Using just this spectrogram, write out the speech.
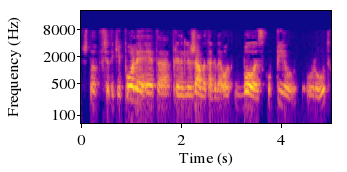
что все-таки поле это принадлежало, когда вот Боaz купил Урут,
